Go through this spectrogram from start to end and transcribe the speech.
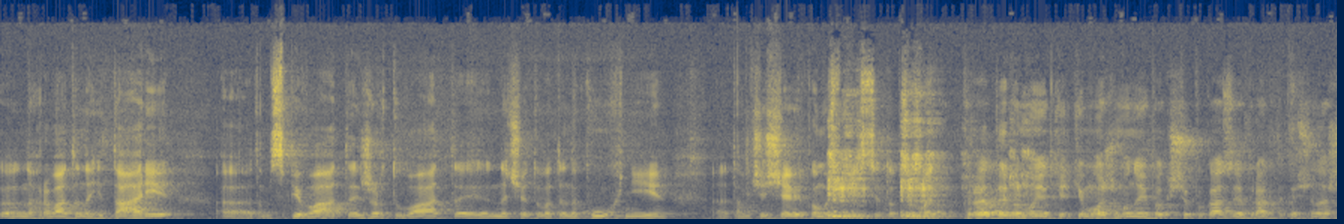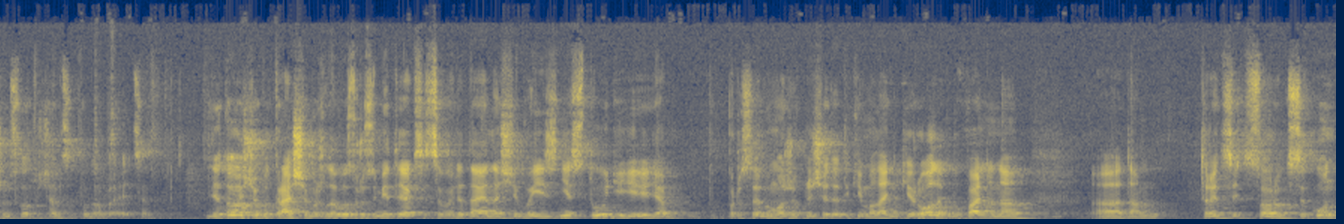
е, награвати на гітарі, там співати, жартувати, начитувати на кухні е, там чи ще в якомусь місці. Тобто ми креативимо як тільки можемо, ну і поки що показує практика, що нашим слухачам це подобається. Для того, щоб краще можливо зрозуміти, як це, це виглядає наші виїзні студії, я просив би може включити такий маленький ролик, буквально на е, там 30-40 секунд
